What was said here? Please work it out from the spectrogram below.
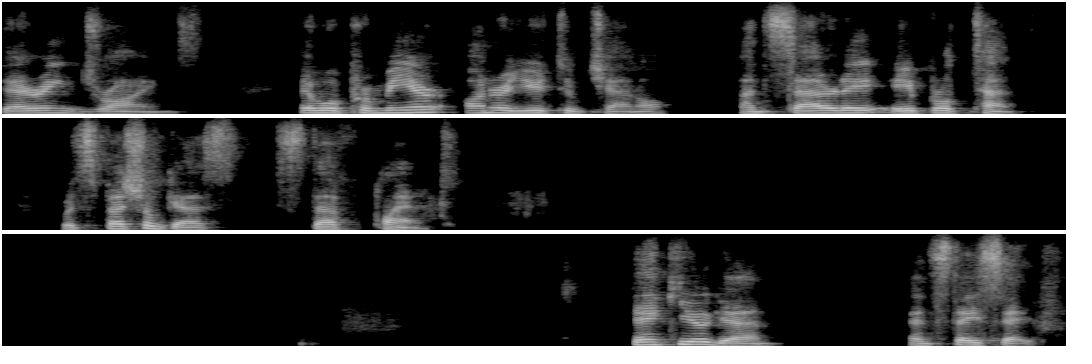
Daring Drawings. It will premiere on our YouTube channel on Saturday, April 10th, with special guest Steph Plant. Thank you again, and stay safe.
